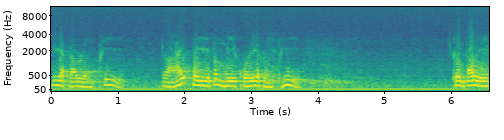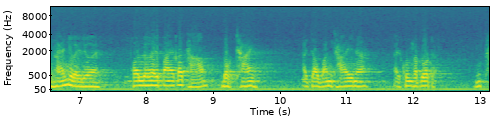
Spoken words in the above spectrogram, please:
เรียกเราหลวงพี่ หลายปีเพิ่งมีคนเรียกหลวงพี่ขึ้นตะลิงหายเหนื่อยเลย พอเลยไปก็ถามบอกชัยไอ้เจ้าวันชัยนะไอ้คนขับรถมึงถ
